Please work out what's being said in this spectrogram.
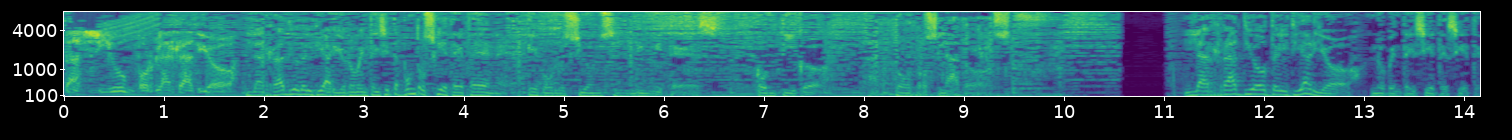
Pasión por la radio. La radio del diario 97.7 FM. Evolución sin límites. Contigo a todos lados. La radio del diario 977.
